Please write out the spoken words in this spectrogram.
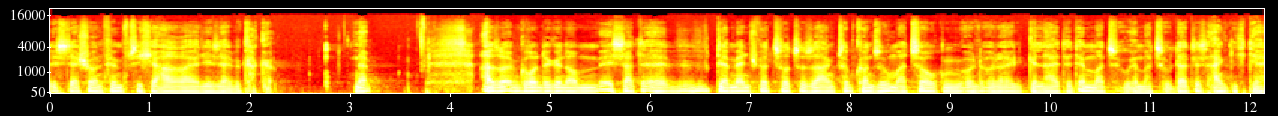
ist der schon 50 Jahre dieselbe Kacke. Ne? Also im Grunde genommen ist das, äh, der Mensch wird sozusagen zum Konsum erzogen und, oder geleitet, immer zu, immer zu. Das ist eigentlich der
